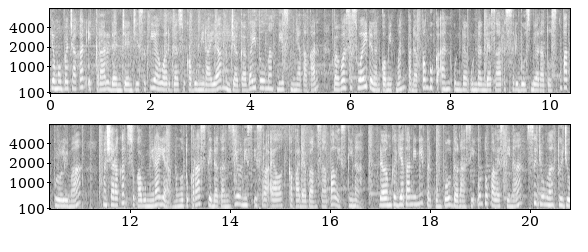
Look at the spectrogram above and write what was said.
yang membacakan ikrar dan janji setia warga Sukabumi Raya menjaga Baitul Maqdis menyatakan bahwa sesuai dengan komitmen pada pembukaan Undang-Undang Dasar 1945, masyarakat Sukabumi Raya mengutuk keras tindakan Zionis Israel kepada bangsa Palestina. Dalam kegiatan ini terkumpul donasi untuk Palestina sejumlah 70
